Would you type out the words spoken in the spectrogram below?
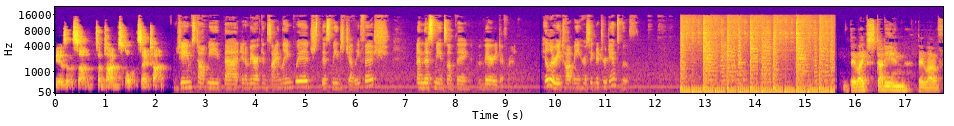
beers in the sun, sometimes all at the same time. James taught me that in American Sign Language, this means jellyfish, and this means something very different. Hilary taught me her signature dance move. They like studying. They love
